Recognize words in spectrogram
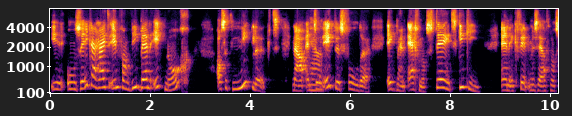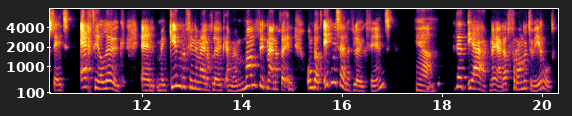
die onzekerheid in van wie ben ik nog? als het niet lukt. Nou, en toen ik dus voelde, ik ben echt nog steeds kiki. En ik vind mezelf nog steeds echt heel leuk. En mijn kinderen vinden mij nog leuk. En mijn man vindt mij nog leuk. En omdat ik mezelf leuk vind. Ja. Dat, ja, nou ja, dat verandert de wereld.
